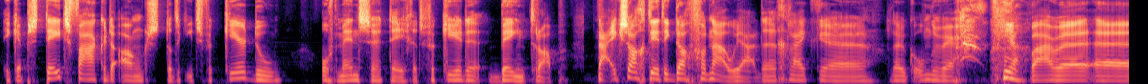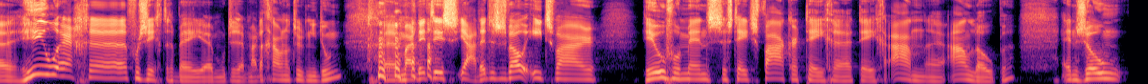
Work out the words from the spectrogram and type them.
Ik heb steeds vaker de angst dat ik iets verkeerd doe of mensen tegen het verkeerde been trap. Nou, ik zag dit, ik dacht van nou ja, de gelijk eh leuke onderwerp Ja. waar we eh, heel erg eh, voorzichtig mee moeten zijn. Maar dat gaan we natuurlijk niet doen. Maar dit is, ja, dit is wel iets waar heel veel mensen steeds vaker tegen, tegen aan, eh, aanlopen. En zo'n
